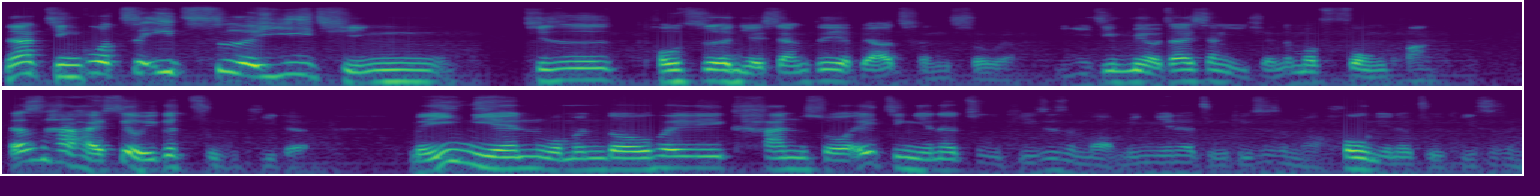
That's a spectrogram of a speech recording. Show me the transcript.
那经过这一次的疫情，其实投资人也相对也比较成熟了，已经没有再像以前那么疯狂，但是它还是有一个主题的。每一年我们都会看说，哎，今年的主题是什么？明年的主题是什么？后年的主题是什么？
